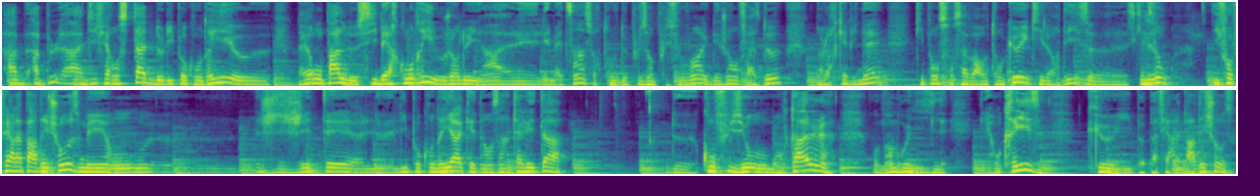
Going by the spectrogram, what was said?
à, différents stades de l'hypochondrie. Euh, d'ailleurs, on parle de cyberchondrie aujourd'hui. Hein. Les, médecins se retrouvent de plus en plus souvent avec des gens en face d'eux, dans leur cabinet, qui pensent en savoir autant qu'eux et qui leur disent euh, ce qu'ils ont. Il faut faire la part des choses, mais on, euh, j'étais l'hypochondriaque est dans un tel état de confusion mentale au moment où il est, en crise qu'il ne peut pas faire la part des choses.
